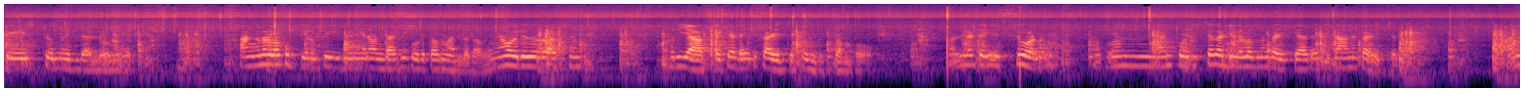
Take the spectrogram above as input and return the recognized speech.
ടേസ്റ്റൊന്നും ഇല്ലല്ലോ വിചാരിച്ച്. അങ്ങനെയുള്ള കുട്ടികൾക്ക് ഇതിങ്ങനെ ഉണ്ടാക്കി കൊടുത്താൽ നല്ലതാവും ഞാൻ ഒരു പ്രാവശ്യം ഒരു യാത്രയ്ക്കിടയിൽ കഴിച്ചിട്ടുണ്ട് സംഭവം. നല്ല ടേസ്റ്റുമാണ് അപ്പം ഞാൻ പൊരിച്ച കടികളൊന്നും കഴിക്കാതെ ഇതാണ് കഴിച്ചത്. അത്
